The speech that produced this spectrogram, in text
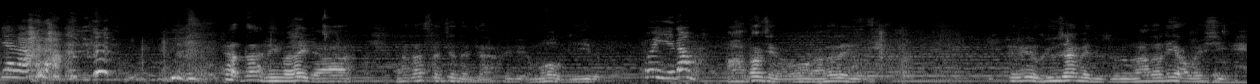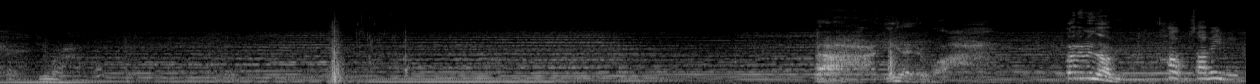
ပြန်လာလား ကတ်တာနေမလိုက်တာ ငါသားစကြတဲ့ကြာပြီအမောကြီးလို့ 我一道嘛。 ဟာတောက်ချင်တော့ငါသားလေးဖေဖေကိုယူဆိုင်မဲ့သူဆိုတော့ငါသားတစ်ယောက်ပဲရှိတယ်ဒီမှာအာဒီရကွာပါရမီသာပြီ 好，啥 baby 可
